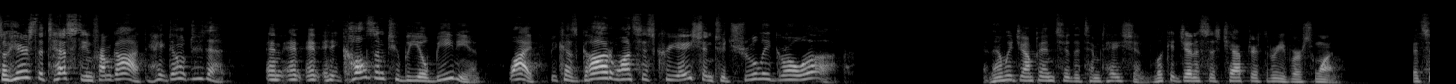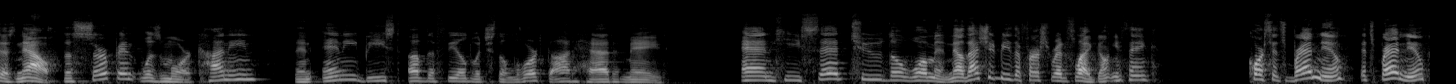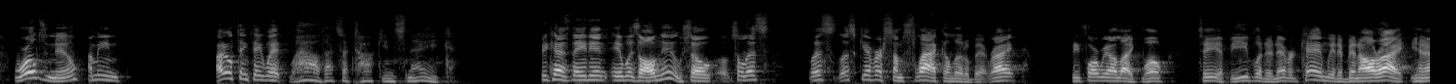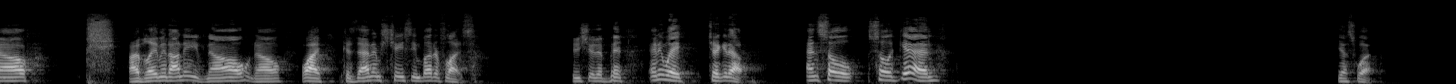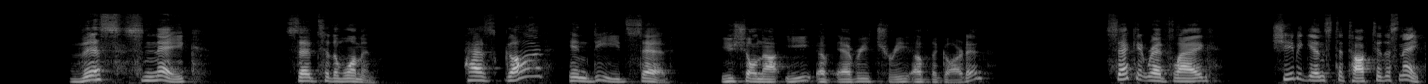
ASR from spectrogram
So here's the testing from God. Hey, don't do that. And, and, and he calls them to be obedient. Why? Because God wants his creation to truly grow up. And then we jump into the temptation. Look at Genesis chapter 3, verse 1. It says, Now the serpent was more cunning than any beast of the field which the Lord God had made. And he said to the woman, Now that should be the first red flag, don't you think? Of course, it's brand new. It's brand new. World's new. I mean, I don't think they went, Wow, that's a talking snake. Because they didn't, it was all new. So, so let's, let's, let's give her some slack a little bit, right? Before we are like, well, see, if Eve would have never came, we'd have been all right, you know? I blame it on Eve. No, no. Why? Because Adam's chasing butterflies. He should have been. Anyway, check it out. And so, so again, guess what? This snake said to the woman, Has God indeed said, You shall not eat of every tree of the garden? Second red flag, she begins to talk to the snake.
